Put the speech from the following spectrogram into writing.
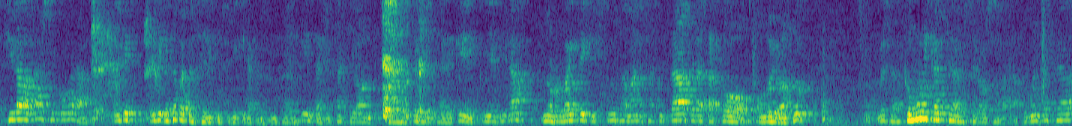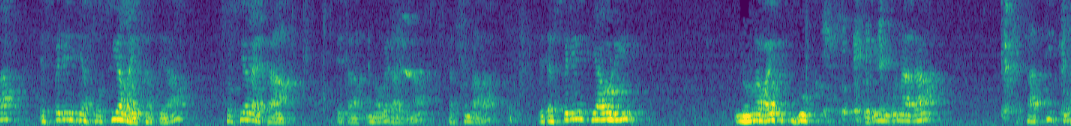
silabaka hasiko gara, horiek, horiek ez daukaten zer ikusirik irakaskuntzarekin, eta gizakion esperientziarekin. Horiek dira, norbaitek hizkuntza eman izatuta ateratako ondorio batzuk. Beste, komunikatzea beste gauza da. Komunikatzea da, esperientzia soziala izatea, soziala eta eta enoberarena, personala, eta esperientzia hori nolabait guk egin duguna da zatitu,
